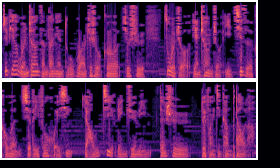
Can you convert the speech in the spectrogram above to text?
这篇文章咱们当年读过，而这首歌就是作者、演唱者以妻子的口吻写的一封回信，遥寄林觉民，但是对方已经看不到了。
